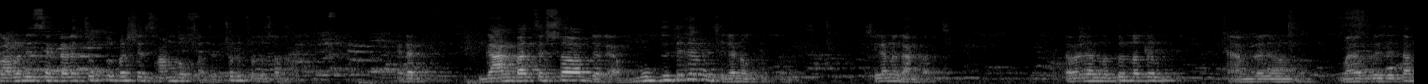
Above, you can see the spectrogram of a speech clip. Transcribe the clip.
কমিউনিটি সেন্টারের চতুর্পাশে সাউন্ড বক্স আছে, ছোট ছোট সাউন্ড এটা গান বাজছে সব জায়গায়। মুখ দিতে যাবেন, সেখানেও সেখানেও গান বাজছে। তারপরে যখন নতুন নতুন আমরা যখন মায়াপুরে যেতাম,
